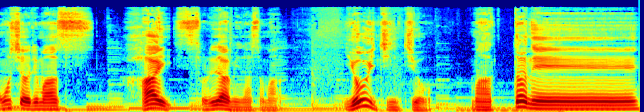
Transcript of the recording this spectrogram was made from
お待ちしております。はいそれでは皆様良い一日を。またね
